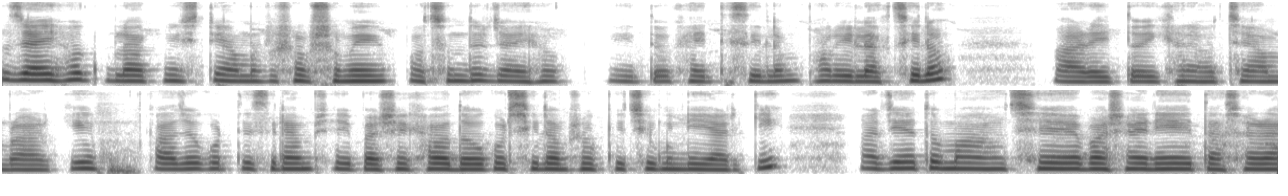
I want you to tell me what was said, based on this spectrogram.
তো যাই হোক ব্ল্যাক মিষ্টি আমার সবসময় পছন্দের। যাই হোক, এই তো খাইতেছিলাম, ভালোই লাগছিল। আর এই তো এখানে হচ্ছে আমরা আর কি কাজও করতেছিলাম, সেই পাশে খাওয়া দাওয়া করছিলাম সব কিছু মিলিয়ে আর কি। আর যেহেতু মা হচ্ছে বাসায় নেই, তাছাড়া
